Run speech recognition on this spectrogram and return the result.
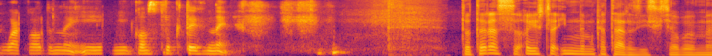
łagodny i, i konstruktywny. To teraz o jeszcze innym katarzis chciałbym e,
